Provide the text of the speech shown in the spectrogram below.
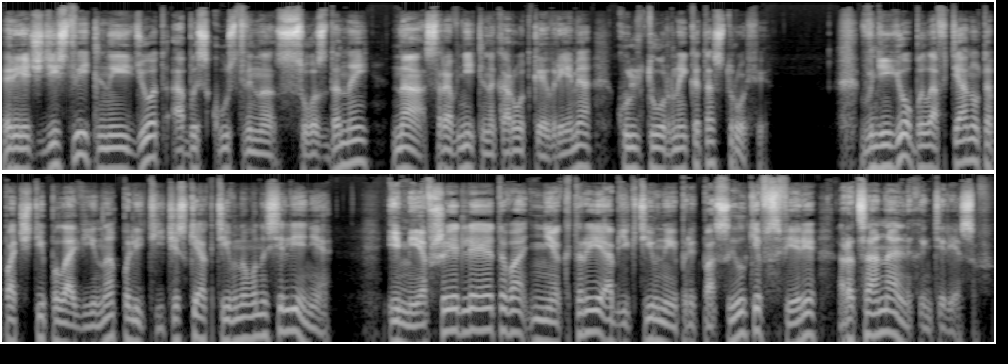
Речь действительно идет об искусственно созданной на сравнительно короткое время культурной катастрофе. В нее была втянута почти половина политически активного населения, имевшая для этого некоторые объективные предпосылки в сфере рациональных интересов.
